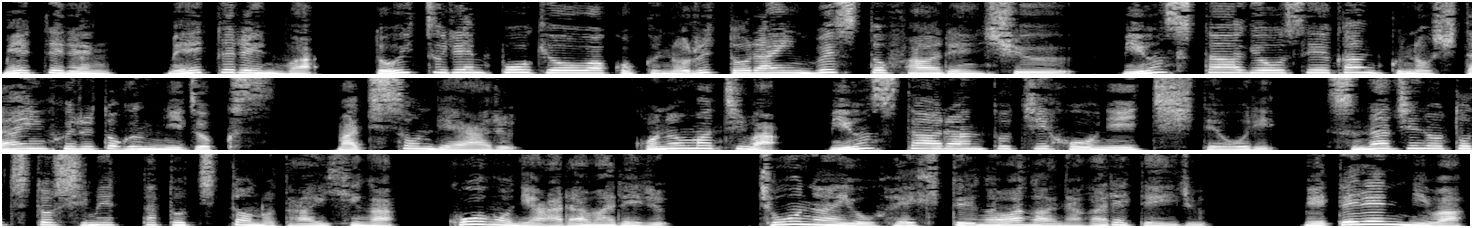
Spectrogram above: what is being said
メーテレン、メーテレンは、ドイツ連邦共和国ノルトライン・ベストファーレン州、ミュンスター行政管区のシュタインフルト郡に属す、町村である。この町は、ミュンスターラント地方に位置しており、砂地の土地と湿った土地との対比が交互に現れる。町内をフェヒテ川が流れている。メテレンには、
